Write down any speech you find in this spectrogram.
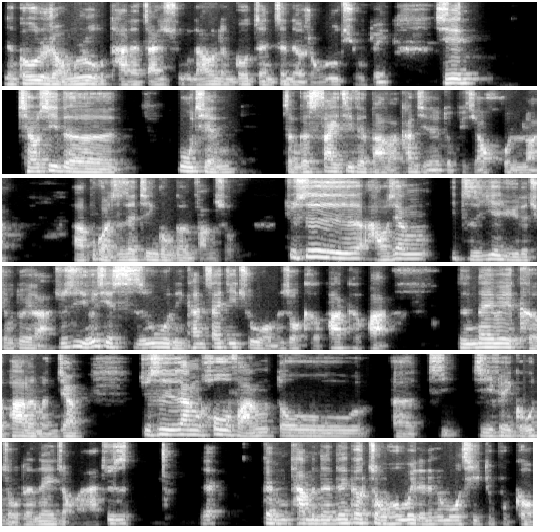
能够融入他的战术，然后能够真正的融入球队。其实，乔西的目前整个赛季的打法看起来都比较混乱啊，不管是在进攻跟防守，就是好像一支业余的球队啦，就是有一些失误。你看赛季初我们说可怕可怕，是那位可怕的门将，就是让后防都呃鸡鸡飞狗走的那种啊，就是那。跟他们的那个中后卫的那个默契度不够，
